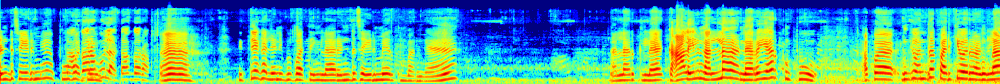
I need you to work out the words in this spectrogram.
ரெண்டு சைடுமே பூ பார்த்தீங்க. ஆ நித்திய கல்யாணி பூ பார்த்தீங்களா? ரெண்டு சைடுமே இருக்கும் பாருங்கள் நல்லா இருக்குல்ல? காலையில் நல்லா நிறையா இருக்கும் பூ. அப்போ இங்கே வந்தால் பறிக்க வருவாங்களா?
